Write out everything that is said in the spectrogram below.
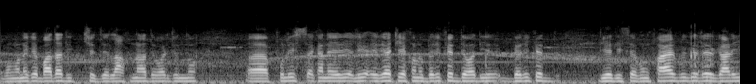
এবং অনেকে বাধা দিচ্ছে যে লাফ না দেওয়ার জন্য। পুলিশ এখানে এরি- এরিয়াটি এখনও ব্যারিকেড দেওয়া দিয়ে ব্যারিকেড দিয়ে দিছে এবং ফায়ার ব্রিগেডের গাড়ি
